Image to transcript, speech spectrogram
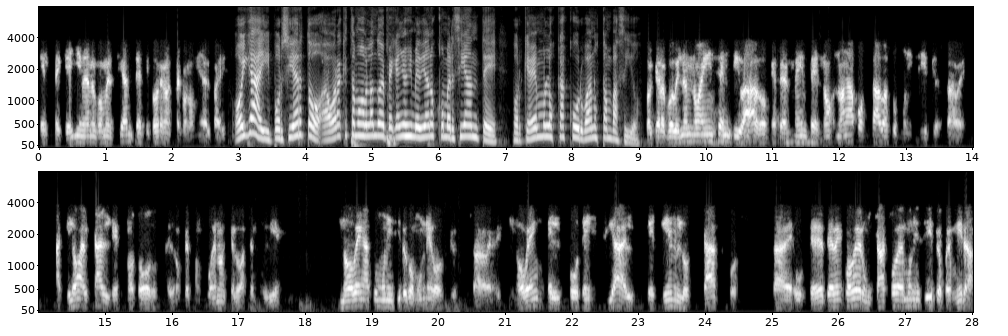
el pequeño y mediano comerciante es el nuestra economía del país. Oiga, y por cierto, ahora que estamos hablando de pequeños y medianos comerciantes, ¿por qué vemos los cascos urbanos tan vacíos? Porque los gobiernos no han incentivado, que realmente no, no han apostado a sus municipios, ¿sabes? Aquí los alcaldes, no todos, los que son buenos y que lo hacen muy bien, no ven a su municipio como un negocio, ¿sabes? Y no ven el potencial que tienen los cascos, ¿sabes? Ustedes deben coger un casco de municipio, pues mira,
